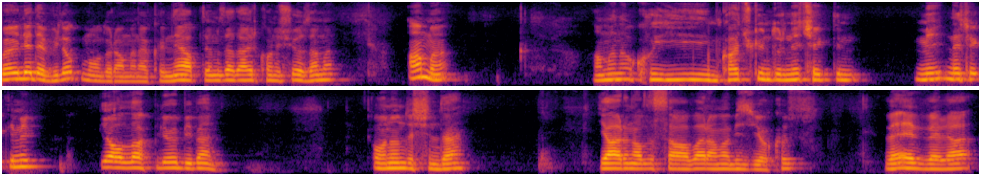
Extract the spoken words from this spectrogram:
Böyle de vlog mu olur amına koyayım? Ne yaptığımıza dair konuşuyoruz ama ama Amına koyayım. Kaç gündür ne çektim mi ne çektiğimi ya Allah biliyor bir ben. Onun dışında yarın halı saha var ama biz yokuz. Ve evvela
